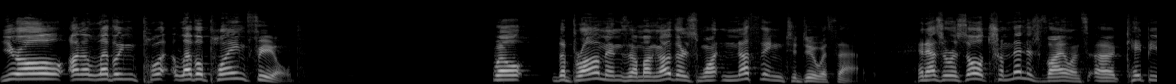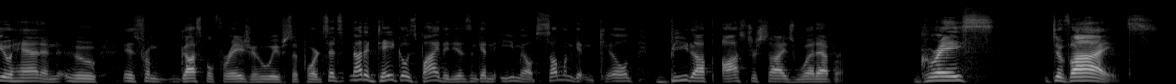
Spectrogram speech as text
You're all on a leveling pl- level playing field. Well the brahmins among others want nothing to do with that and as a result tremendous violence uh, kp Yohannan, who is from gospel for asia who we've supported says not a day goes by that he doesn't get an email of someone getting killed beat up ostracized whatever grace divides.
